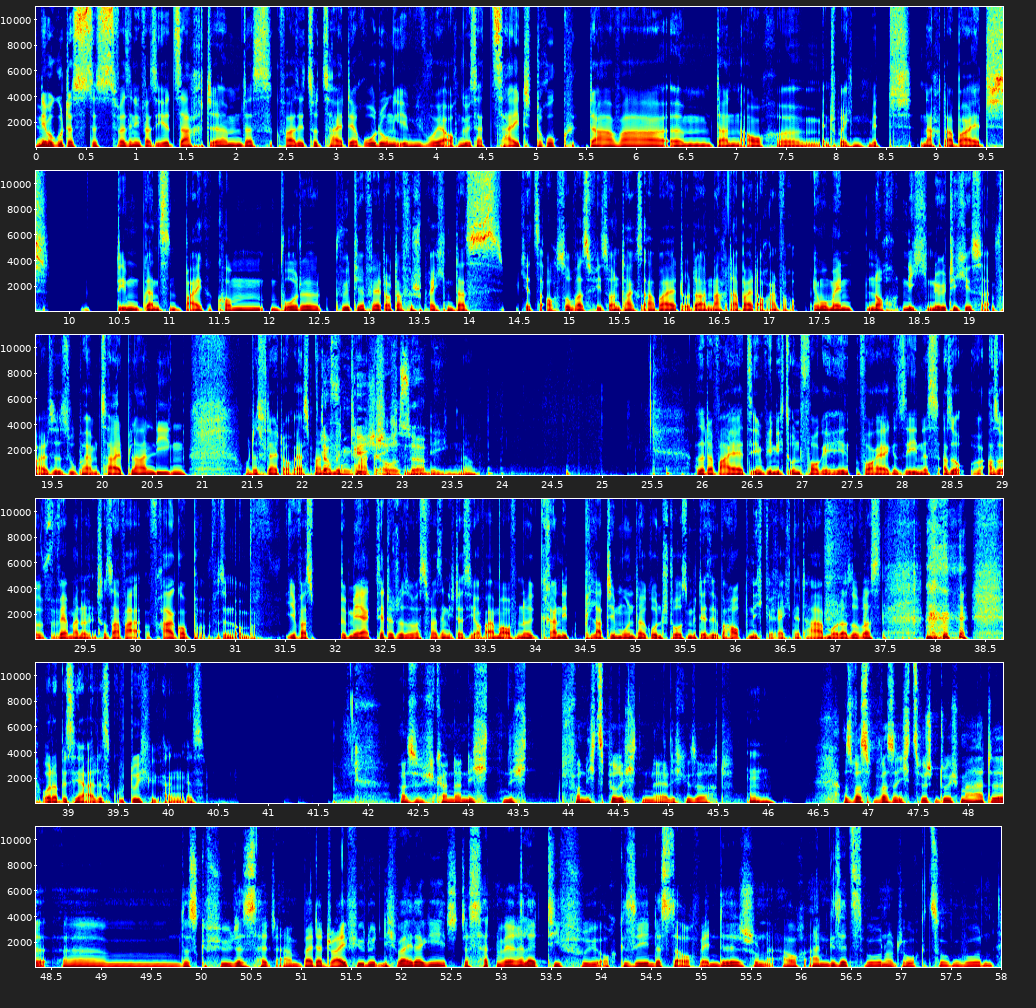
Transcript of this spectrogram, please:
Ja. Nee, aber gut, das, das weiß ich nicht, was ihr jetzt sagt, ähm, dass quasi zur Zeit der Rodung irgendwie, wo ja auch ein gewisser Zeitdruck da war, ähm, dann auch ähm, entsprechend mit Nachtarbeit dem Ganzen beigekommen wurde, würde ja vielleicht auch dafür sprechen, dass jetzt auch sowas wie Sonntagsarbeit oder Nachtarbeit auch einfach im Moment noch nicht nötig ist, weil sie super im Zeitplan liegen und das vielleicht auch erstmal nur Davon mit gehe ich Tagschichten aus, ja. hinlegen. Ne? Also da war ja jetzt irgendwie nichts Unvorhergesehenes. Also, also wäre mal eine interessante Frage, ob, ob ihr was bemerkt hättet oder sowas, weiß ich nicht, dass sie auf einmal auf eine Granitplatte im Untergrund stoßen, mit der sie überhaupt nicht gerechnet haben oder sowas. oder bisher alles gut durchgegangen ist. Also ich kann da nicht, nicht von nichts berichten, ehrlich gesagt. Mhm. Also was, was ich zwischendurch mal hatte, ähm, das Gefühl, dass es halt ähm, bei der Drive-Unit nicht weitergeht. Das hatten wir relativ früh auch gesehen, dass da auch Wände schon auch angesetzt wurden und hochgezogen wurden.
